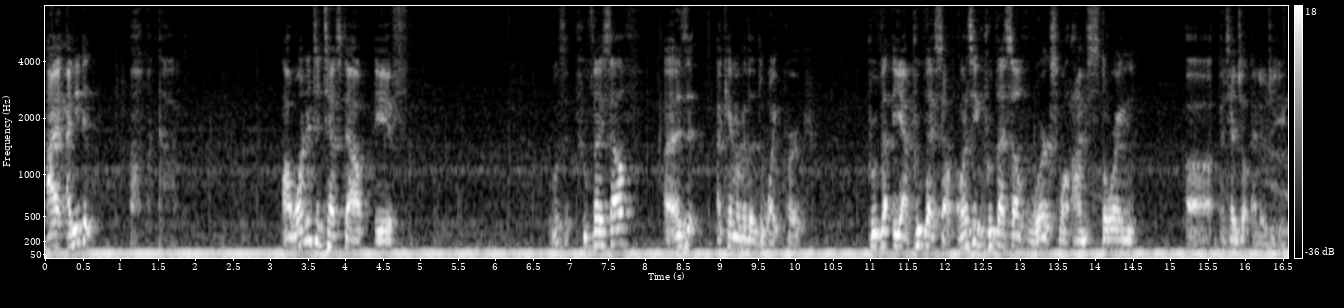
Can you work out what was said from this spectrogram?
I I need to. Oh my god. I wanted to test out if was it prove thyself? Uh, is it? I can't remember the, the white perk. Prove that. Yeah, prove thyself. I want to see if prove thyself works while I'm storing uh, potential energy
